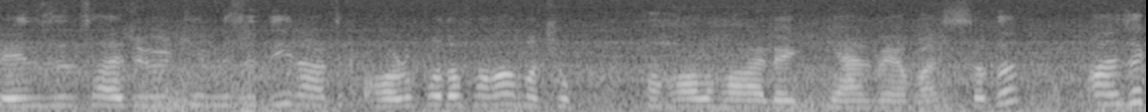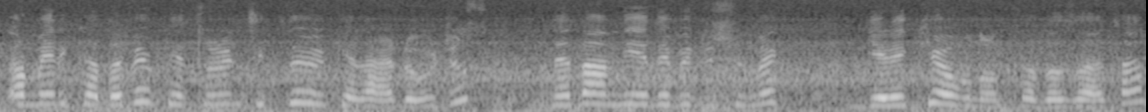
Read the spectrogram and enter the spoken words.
Benzin sadece ülkemizde değil artık Avrupa'da falan da çok pahalı hale gelmeye başladı. Ancak Amerika'da ve petrolün çıktığı ülkelerde ucuz. Neden diye de bir düşünmek gerekiyor bu noktada zaten.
